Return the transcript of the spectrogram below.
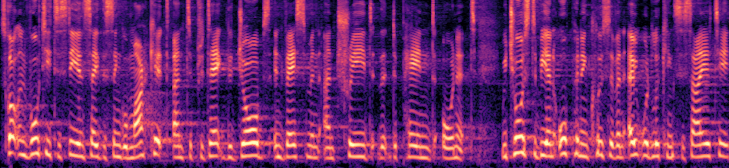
Scotland voted to stay inside the single market and to protect the jobs, investment and trade that depend on it. We chose to be an open, inclusive and outward-looking society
